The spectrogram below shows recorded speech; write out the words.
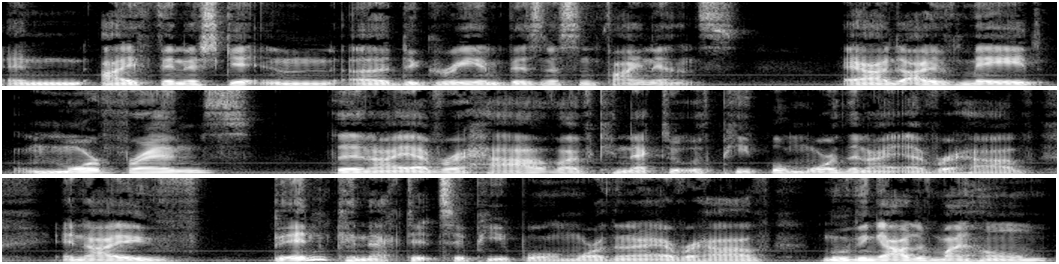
And I finished getting a degree in business and finance. And I've made more friends than I ever have. I've connected with people more than I ever have. And I've been connected to people more than I ever have. Moving out of my home.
